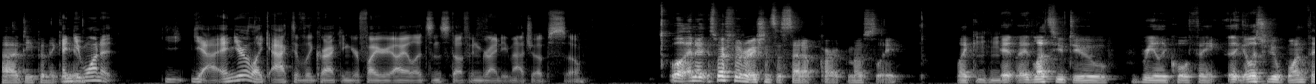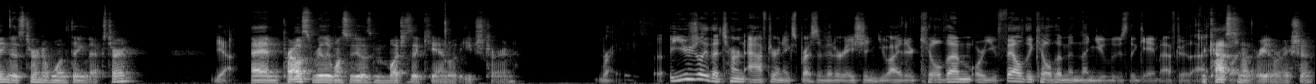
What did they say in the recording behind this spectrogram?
uh, deep in the game. And you want it, yeah, and you're like actively cracking your fiery islets and stuff in grindy matchups. So well, and Expressive iteration is a setup card mostly. Like, Mhm. it, it lets you do really cool thing. Like, it lets you do one thing this turn and one thing next turn. Yeah, And Prowess really wants to do as much as it can with each turn. right. Usually, the turn after an expressive iteration, you either kill them or you fail to kill them, and then you lose the game after that. cast But- another iteration,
